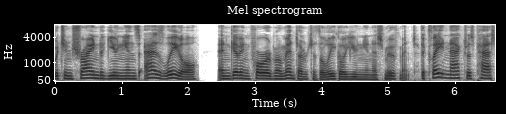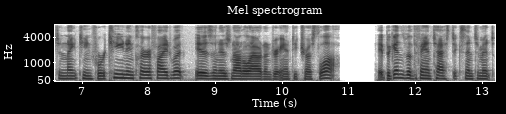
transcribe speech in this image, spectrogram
which enshrined unions as legal and giving forward momentum to the legal unionist movement. The Clayton Act was passed in 1914 and clarified what is and is not allowed under antitrust law. It begins with the fantastic sentiment,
